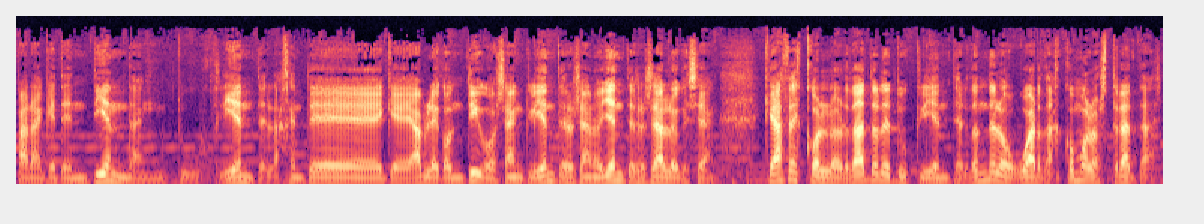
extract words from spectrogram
para que te entiendan tus clientes, la gente que hable contigo, sean clientes o sean oyentes o sean lo que sean. ¿Qué haces con los datos de tus clientes? ¿Dónde los guardas? ¿Cómo los tratas?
